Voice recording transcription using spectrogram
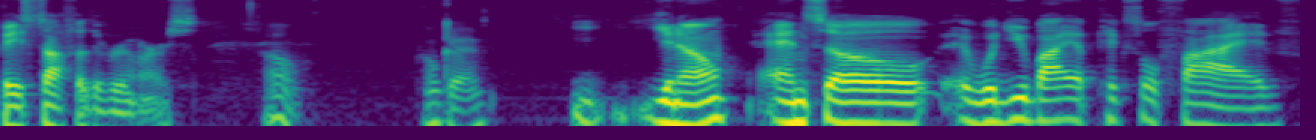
based off of the rumors. Oh. Okay. Y- you know, and so would you buy a Pixel 5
